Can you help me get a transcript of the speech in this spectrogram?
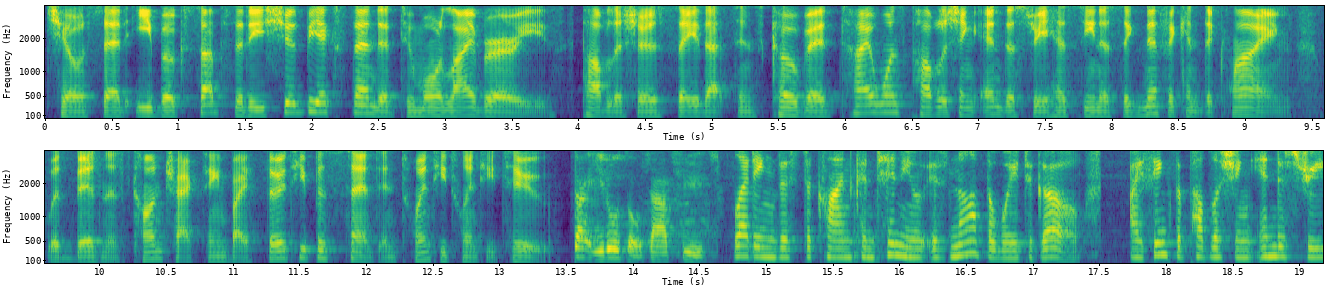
Qiu said ebook subsidies should be extended to more libraries. Publishers say that since COVID, Taiwan's publishing industry has seen a significant decline, with business contracting by 30% in 2022. Letting this decline continue is not the way to go. I think the publishing industry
